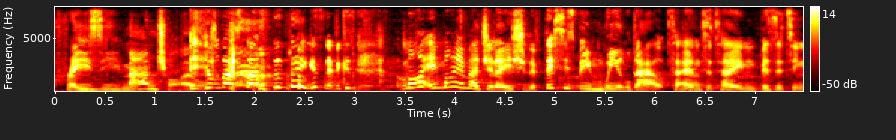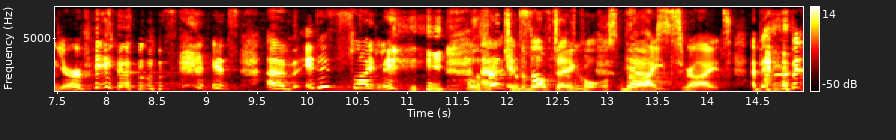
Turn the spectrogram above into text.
crazy man child? well, that's, that's the thing, isn't it? Because my, in my imagination, if this is being wheeled out to Yes. entertain visiting Europeans, it's um, it is slightly Well, the uh, French would have loved it, of course. Right, Yes. right. Uh, But, but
